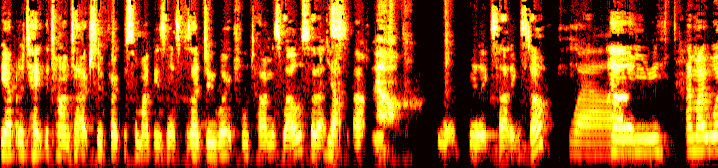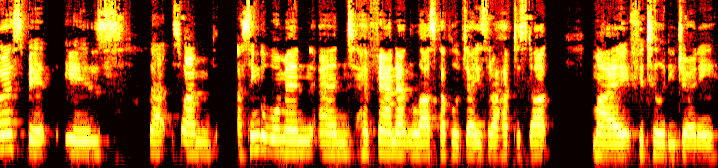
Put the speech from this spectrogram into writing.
be able to take the time to actually focus on my business because I do work full time as well. So that's um, you know, really exciting stuff. Wow. Um, and my worst bit is that so I'm a single woman and have found out in the last couple of days that I have to start my fertility journey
